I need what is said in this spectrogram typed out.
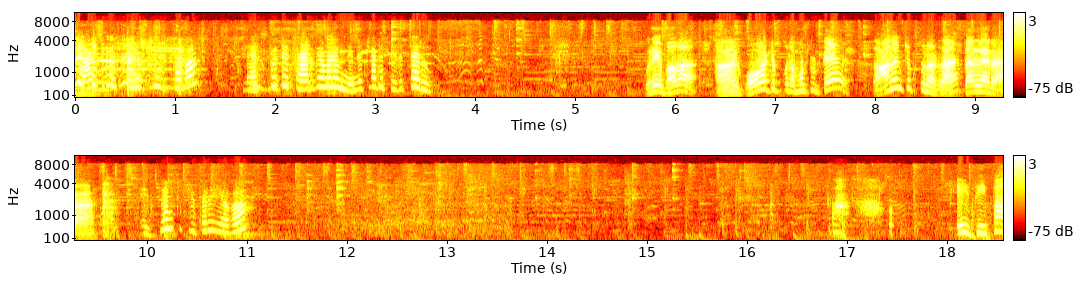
ప్రాక్టికల్ ఫినిష్ చేస్తావా లేకపోతే శారదా మేడం నిన్నట్లాగా తిడతారు. ఒరే బావా ఆ? గోవా ట్రిప్ రమ్మంటుంటే రానని చెప్తున్నాడు రా. వస్తాలేరా ఎగ్జామ్కి ప్రిపేర్ అయ్యావా? ఏ దీపా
